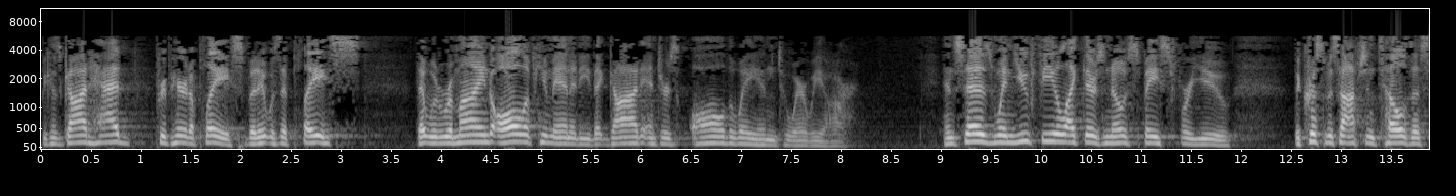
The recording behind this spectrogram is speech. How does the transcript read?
Because God had prepared a place, but it was a place that would remind all of humanity that God enters all the way into where we are. And says when you feel like there's no space for you, the Christmas option tells us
